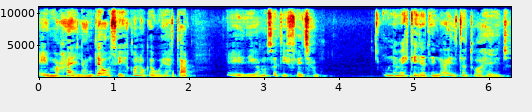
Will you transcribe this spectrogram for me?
eh, más adelante o si es con lo que voy a estar eh, digamos satisfecha una vez que ya tenga el tatuaje hecho.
